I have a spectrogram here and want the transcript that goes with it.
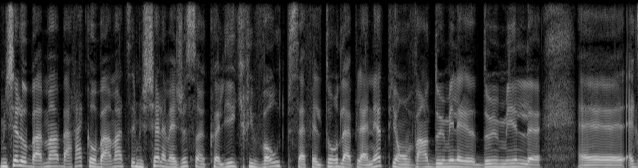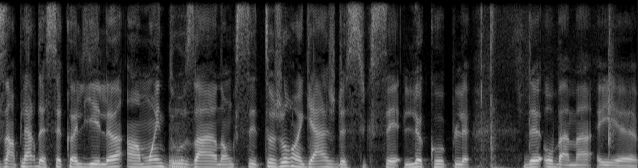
Michelle Obama, Barack Obama, tu sais, Michelle, elle met juste un collier écrit vote, puis ça fait le tour de la planète, puis on vend 2000, 2000 euh, exemplaires de ce collier-là en moins de 12 heures. Donc, c'est toujours un gage de succès, le couple de Obama et euh,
